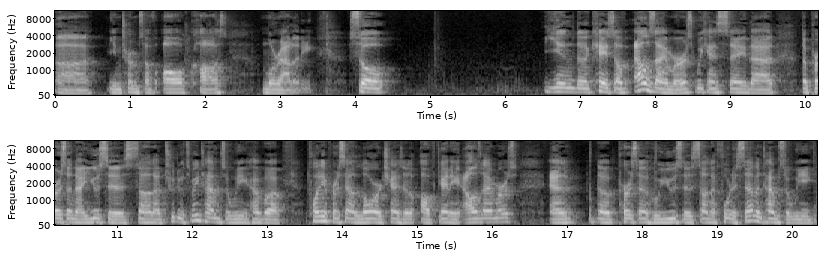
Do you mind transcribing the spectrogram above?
uh, in terms of all cause mortality. So in the case of Alzheimer's, we can say that the person that uses sauna two to three times a week have a 20% lower chance of getting Alzheimer's, and the person who uses sauna 47 times a week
